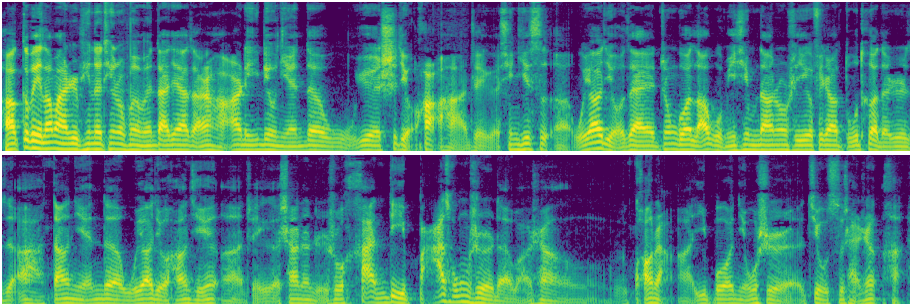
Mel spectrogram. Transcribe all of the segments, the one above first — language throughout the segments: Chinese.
好，各位老马日评的听众朋友们，大家早上好。二零一六年的五月十九号，哈，这个星期四啊，五幺九在中国老股民心目当中是一个非常独特的日子啊。当年的五幺九行情啊，这个上证指数旱地拔葱似的往上狂涨啊，一波牛市就此产生哈。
